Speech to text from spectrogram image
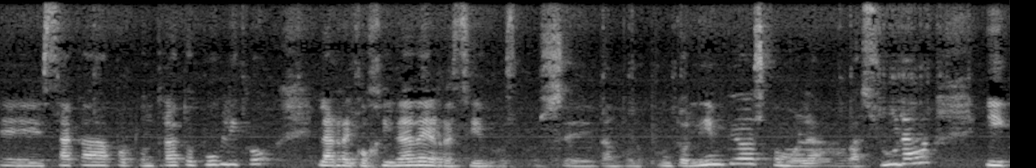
eh, saca por contrato público la recogida de residuos, pues, eh, tanto los puntos limpios como la basura, y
